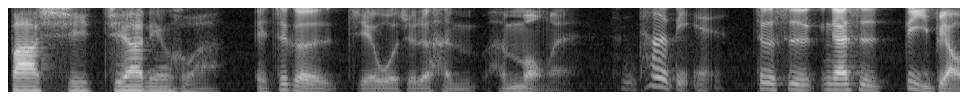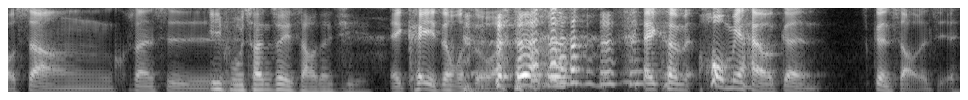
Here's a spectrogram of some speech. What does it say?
巴西嘉年华，哎，这个节我觉得很很猛，哎，很特别。这个是应该是地表上算是衣服穿最少的节，哎，可以这么说。哎，可能后面还有更。更少的节，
